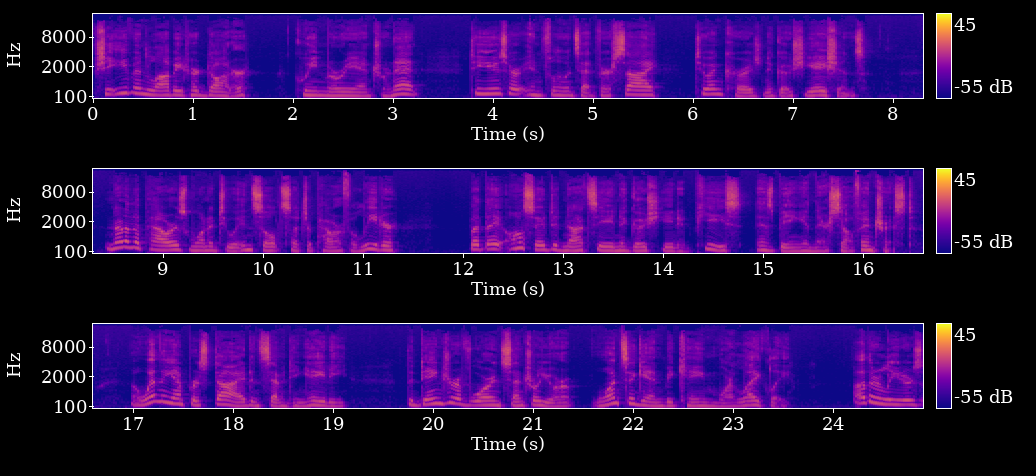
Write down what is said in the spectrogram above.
she even lobbied her daughter, Queen Marie Antoinette, to use her influence at Versailles to encourage negotiations. None of the powers wanted to insult such a powerful leader, but they also did not see a negotiated peace as being in their self interest. When the Empress died in 1780, the danger of war in Central Europe once again became more likely. Other leaders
